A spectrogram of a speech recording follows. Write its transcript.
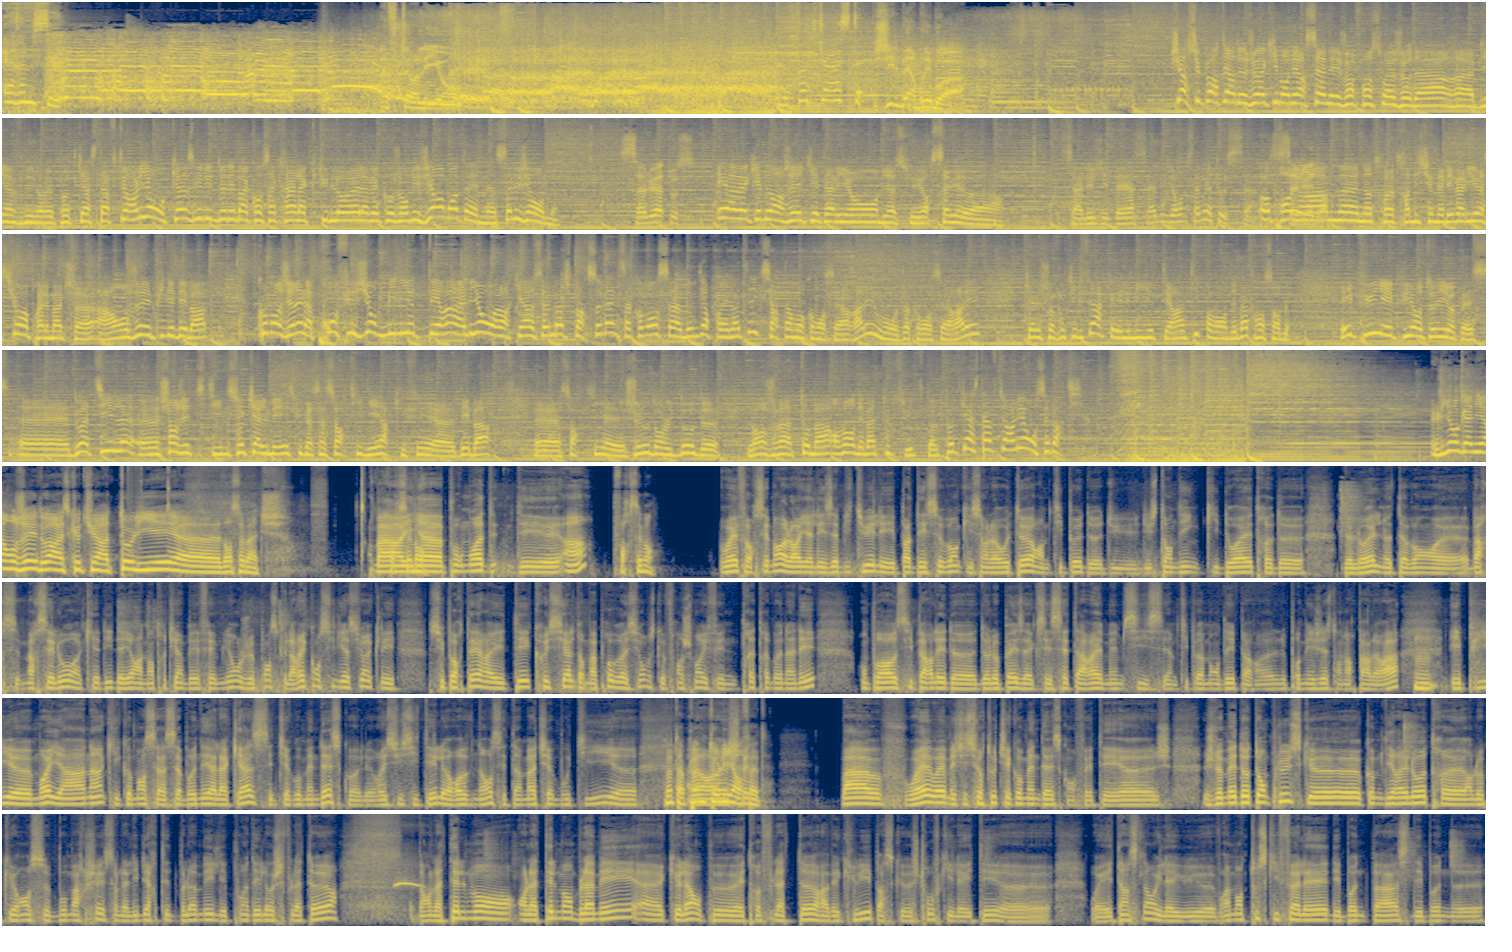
RMC. After Lyon. Le podcast Gilbert Bribois. Chers supporters de Joachim Andersen et Jean-François Jodard, euh, bienvenue dans le podcast After Lyon. 15 minutes de débat consacré à l'actu de l'OL avec aujourd'hui Jérôme Antenne. Salut Jérôme. Salut à tous. Et avec Edouard G qui est à Lyon, bien sûr. Salut Edouard. Salut Gilbert, salut Jérôme, salut à tous. Au programme, notre traditionnelle évaluation après le match à Angers et puis des débats. Comment gérer la profusion de milieux de terrain à Lyon alors qu'il y a un seul match par semaine Ça commence à devenir problématique. Certains vont commencer à râler ou vont déjà commencer à râler. Quel choix faut-il faire? Quel est le milieu de terrain type? On va en débattre ensemble. Et puis, et puis Anthony Lopez. Euh, Doit-il euh, changer de style, se calmer suite à sa sortie d'hier qui fait euh, débat euh, Sortie euh, genou dans le dos de l'angevin Thomas? On va en débattre tout de suite dans le podcast After Lyon. C'est parti. Lyon gagne à Angers. Edouard, est-ce que tu as un taulier euh, dans ce match? Bah, il y a pour moi des 1. Forcément. Ouais, forcément. Alors, il y a les habitués, les pas décevants qui sont à la hauteur un petit peu de- du, du standing qui doit être de, de l'OL, notamment euh, Barce- Marcelo, hein, qui a dit d'ailleurs un entretien à BFM Lyon. Je pense que la réconciliation avec les supporters a été cruciale dans ma progression parce que franchement, il fait une très très bonne année. On pourra aussi parler de, de Lopez avec ses 7 arrêts, même si c'est un petit peu amendé par euh, le premier geste, on en reparlera. Mm. Et puis, euh, moi, il y a un nain qui commence à s'abonner à la case, c'est Thiago Mendes, quoi, le ressuscité, le revenant. C'est un match abouti. euh, Toi, tu as plein Alors, de tauliers euh, en fait. bah ouais, ouais, mais j'ai surtout Checo Mendes en fait. Et euh, je, je le mets d'autant plus que, comme dirait l'autre, euh, en l'occurrence Beaumarchais, sur la liberté de blâmer les points d'éloge flatteurs, ben, on l'a tellement, on l'a tellement blâmé euh, que là, on peut être flatteur avec lui parce que je trouve qu'il a été ouais, étincelant. Il a eu vraiment tout ce qu'il fallait, des bonnes passes, des, bonnes,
